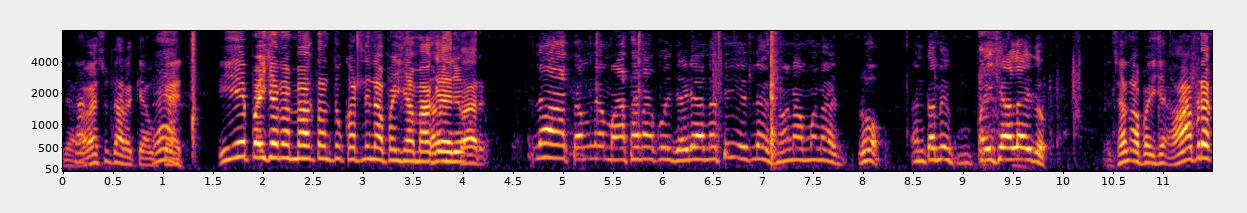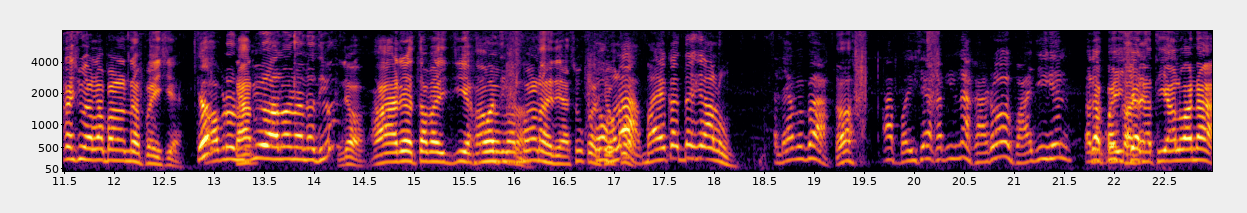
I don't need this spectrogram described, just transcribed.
હવે શું તારે કેવું? કે એ પૈસા ના માંગતા તું કટલી ના પૈસા માગે રહ્યો. એટલે તમને માથાના કોઈ જડ્યા નથી એટલે સોના મના રો. અને તમે પૈસા લાવી દો. છે ને પૈસા? આપણે કશું હલાબાના ના પૈસા? આપણે રૂપિયો નથી હો. આ રે તમારી જે હામે રહ્યા શું કરશો બાઈક જ નથી આલું અલ્યા બાબા આ પૈસા કેટલી ના કાઢો ભાજી છે અરે પૈસા નથી આલવાના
